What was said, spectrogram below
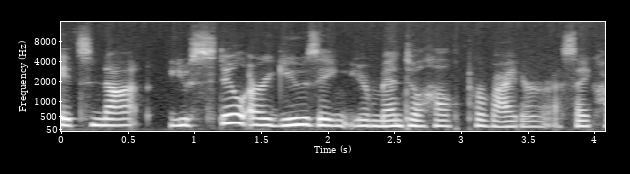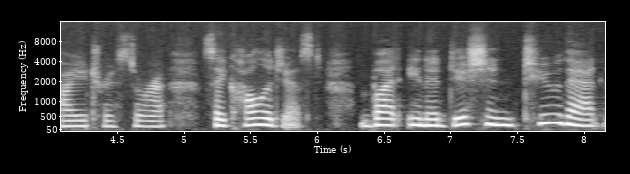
it's not, you still are using your mental health provider, a psychiatrist or a psychologist. But in addition to that,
